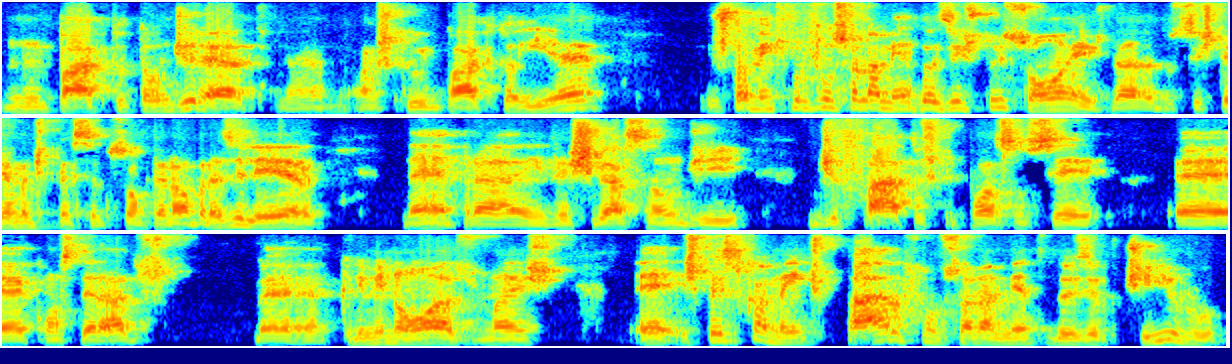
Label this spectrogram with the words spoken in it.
um impacto tão direto. Né? Acho que o impacto aí é justamente para o funcionamento das instituições, da, do sistema de percepção penal brasileiro, né, para investigação de, de fatos que possam ser é, considerados é, criminosos, mas é, especificamente para o funcionamento do executivo,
